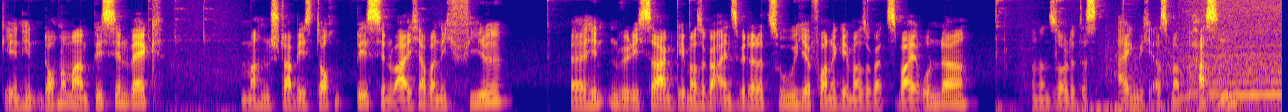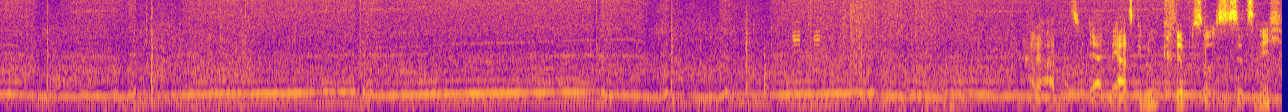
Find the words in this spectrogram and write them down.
gehen hinten doch nochmal ein bisschen weg. Machen Stabis doch ein bisschen weicher, aber nicht viel. Äh, hinten würde ich sagen, gehen wir sogar eins wieder dazu. Hier vorne gehen wir sogar zwei runter. Und dann sollte das eigentlich erstmal passen. Ja, der hat mehr als genug Grip, so ist es jetzt nicht.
